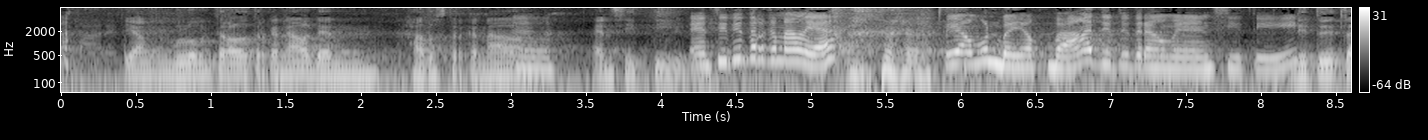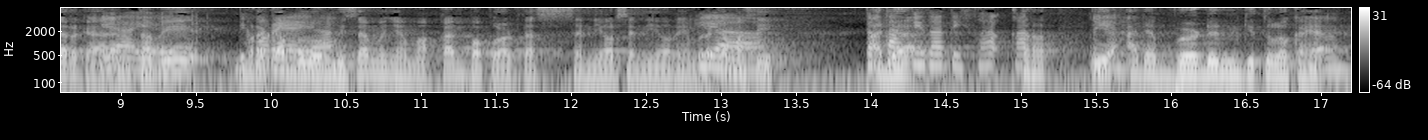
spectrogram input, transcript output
yang belum terlalu terkenal dan harus terkenal Eh. NCT. NCT terkenal ya ya ampun banyak banget di Twitter yang main NCT Di Twitter kan, iya, tapi iya. Di mereka Korea belum ya. bisa menyamakan popularitas senior seniornya. Mereka Iya. masih Kak. ter- Iya. iya, ada burden gitu loh kayak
